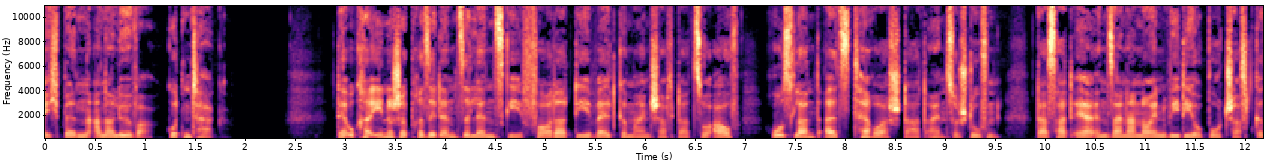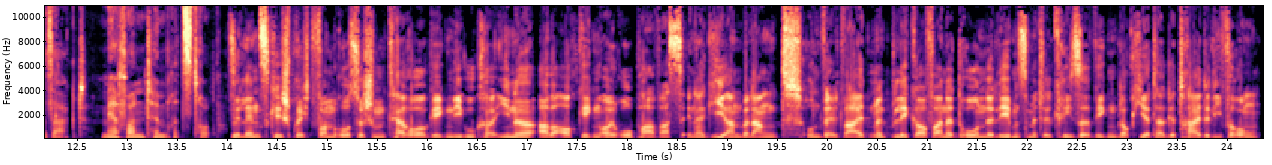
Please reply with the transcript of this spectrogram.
Ich bin Anna Löwer. Guten Tag. Der ukrainische Präsident Zelensky fordert die Weltgemeinschaft dazu auf, Russland als Terrorstaat einzustufen. Das hat er in seiner neuen Videobotschaft gesagt. Mehr von Tim Britztrup. Zelensky spricht von russischem Terror gegen die Ukraine, aber auch gegen Europa, was Energie anbelangt und weltweit mit Blick auf eine drohende Lebensmittelkrise wegen blockierter Getreidelieferungen.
